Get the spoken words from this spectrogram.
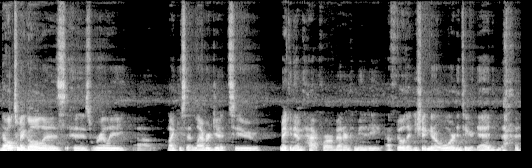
the ultimate goal is is really, uh, like you said, leverage it to make an impact for our veteran community. I feel that you shouldn't get an award until you're dead,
